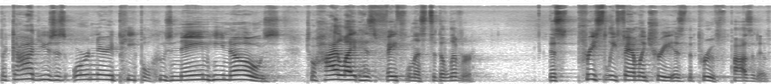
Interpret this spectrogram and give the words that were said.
But God uses ordinary people whose name he knows to highlight his faithfulness to deliver. This priestly family tree is the proof positive.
